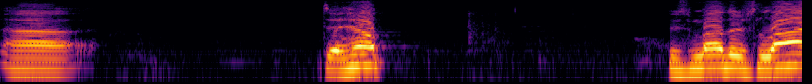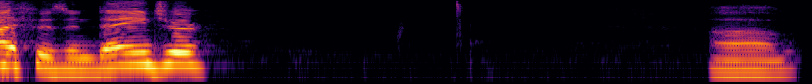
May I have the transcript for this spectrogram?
uh, to help, whose mother's life is in danger. Um,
